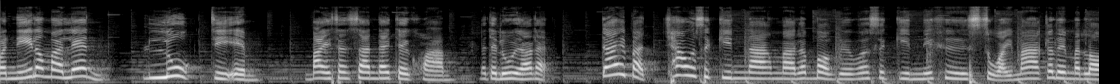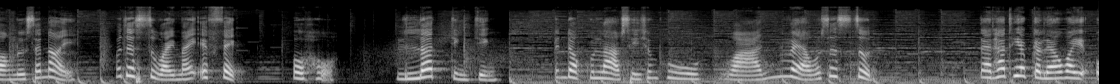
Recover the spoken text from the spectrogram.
วันนี้เรามาเล่นลูก GM ใบสั้นๆ ได้ใจความ น่าจะรู้อยู่แล้วแหละ ได้บัตรเช่าสกินนางมาแล้วบอกเลยว่าสกินนี้คือสวยมากก็เลยมาลองดูซะหน่อย ว่าจะสวยไหมเอฟเฟกต์โอ้โห เลิศจริงๆ เป็นดอกกุหลาบสีชมพู หวานแหววสุดๆ แต่ถ้าเทียบกันแล้วไวโอ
